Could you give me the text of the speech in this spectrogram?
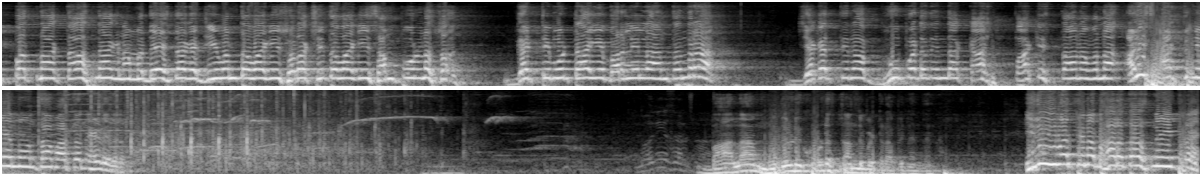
ಇಪ್ಪತ್ನಾಲ್ಕು ತಾಸ್ನಾಗ ನಮ್ಮ ದೇಶದಾಗ ಜೀವಂತವಾಗಿ, ಸುರಕ್ಷಿತವಾಗಿ, ಸಂಪೂರ್ಣ ಗಟ್ಟಿಮುಟ್ಟಾಗಿ ಬರಲಿಲ್ಲ ಅಂತಂದ್ರ ಜಗತ್ತಿನ ಭೂಪಟದಿಂದ ಕಾಶ್, ಪಾಕಿಸ್ತಾನವನ್ನ ಅಳಿಸಿ ಹಾಕ್ತೀನಿ ಅನ್ನುವಂಥ ಮಾತನ್ನು ಹೇಳಿದರು. ಬಾಲ ಕೂಡ ತಂದು ಬಿಟ್ರು ಅಭಿನಂದನ. ಇದು ಇವತ್ತಿನ ಭಾರತ ಸ್ನೇಹಿತರೆ.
